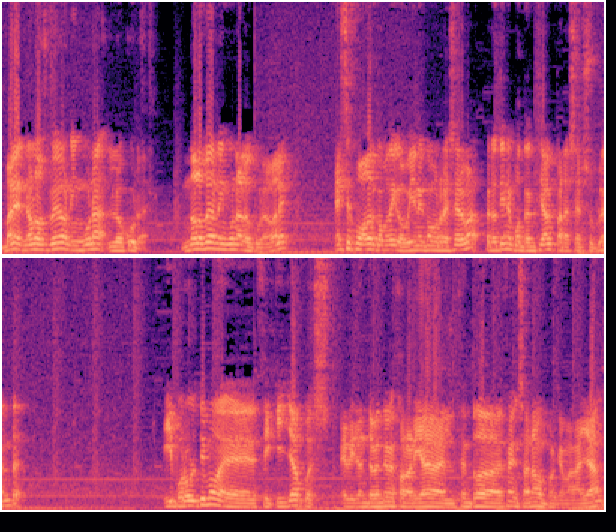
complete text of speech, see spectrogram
¿Vale? No los veo ninguna locura. No lo veo ninguna locura, ¿vale? Este jugador, como digo, viene como reserva, pero tiene potencial para ser suplente. Y por último, eh, Ziquilla, pues evidentemente mejoraría el centro de la defensa, ¿no? Porque Magallán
